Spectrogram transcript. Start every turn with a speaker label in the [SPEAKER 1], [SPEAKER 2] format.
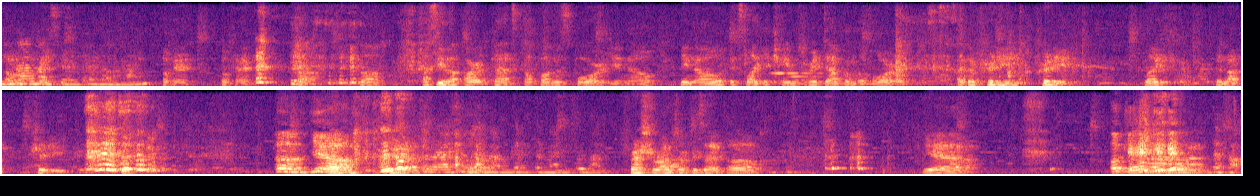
[SPEAKER 1] You
[SPEAKER 2] Oh,
[SPEAKER 1] have
[SPEAKER 2] okay,
[SPEAKER 1] my
[SPEAKER 2] I
[SPEAKER 1] online.
[SPEAKER 2] Okay, okay. Uh, uh, I see the art that's up on this board. You know, you know, it's like it came right down from the Lord, and they're pretty, pretty. Like they're not pretty.
[SPEAKER 3] Uh, yeah.
[SPEAKER 2] Uh, yeah.
[SPEAKER 1] So I'll uh, get the.
[SPEAKER 2] Fresh rhymes represent. Oh. Yeah.
[SPEAKER 3] okay.
[SPEAKER 1] Uh, that's all.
